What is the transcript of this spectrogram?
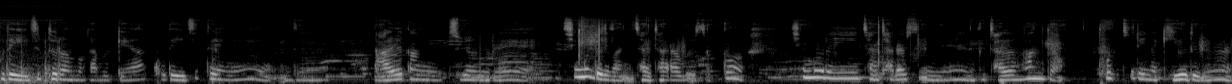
고대 이집트로 한번 가볼게요. 고대 이집트에는 이제 나일강 주변으로 식물들이 많이 잘 자라고 있었고 식물이 잘 자랄 수 있는 그 자연 환경, 토질이나 기후 등을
